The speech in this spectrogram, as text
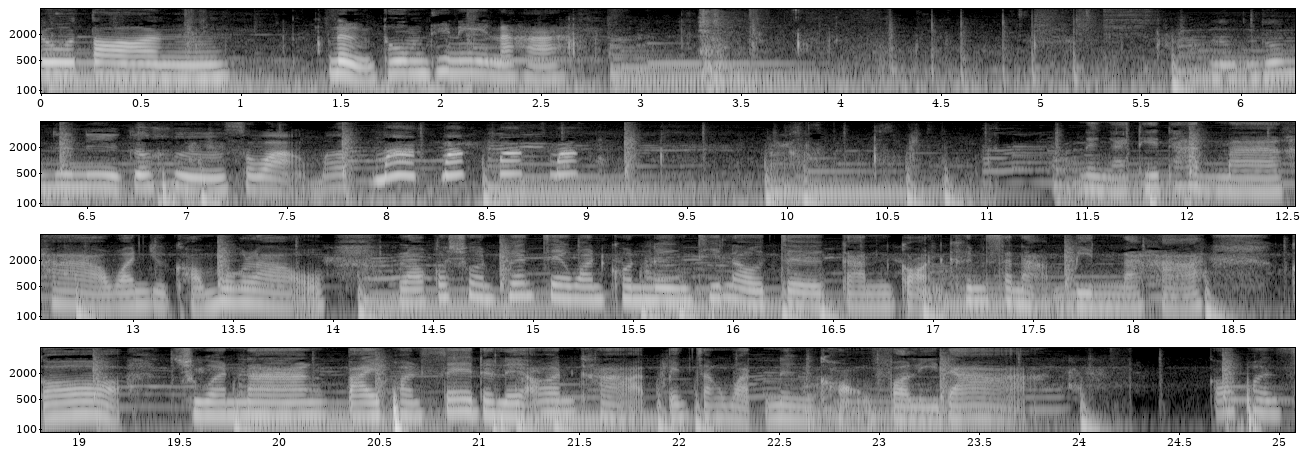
ดูตอนหนึ่งทุ่มที่นี่นะคะหนึ่งทุ่มที่นี่ก็คือสว่างมากมากมากมากมากหนึ่งอาทิตย์ถัดมาค่ะ วันหยุดของพวกเรา เราก็ชวนเพื่อนเจวันคนหนึ่งที่เราเจอกันก่อนขึ้นสนามบินนะคะ ก็ชวนนางไปพอนเซเดเลออนค่ะ เป็นจังหวัดหนึ่งของฟลอริดา ก็พอนเซ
